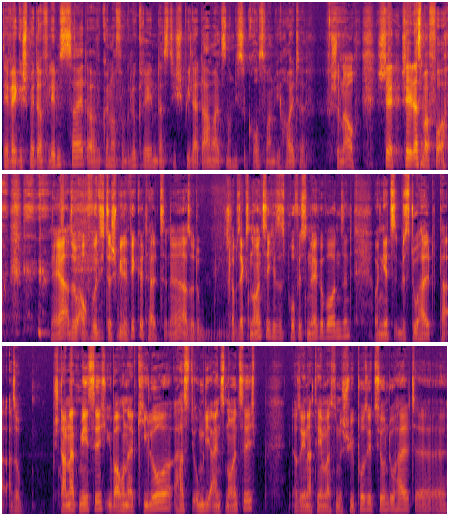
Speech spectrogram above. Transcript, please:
Der wäre gesperrt auf Lebenszeit, aber wir können auch von Glück reden, dass die Spieler damals noch nicht so groß waren wie heute. Stimmt auch. Stell, stell dir das mal vor. Ja, ja, also auch wo sich das Spiel entwickelt hat. Ne? Also du, ich glaube 96 ist es professionell geworden sind und jetzt bist du halt, also standardmäßig über 100 Kilo, hast um die 1,90. Also je nachdem, was für eine Spielposition du halt äh,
